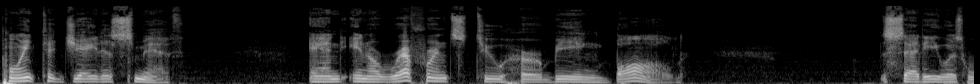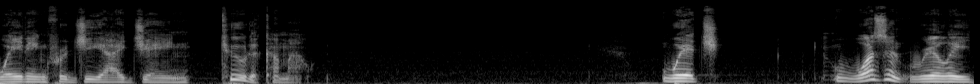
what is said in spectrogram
point to Jada Smith and in a reference to her being bald said he was waiting for GI Jane 2 to come out which wasn't really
